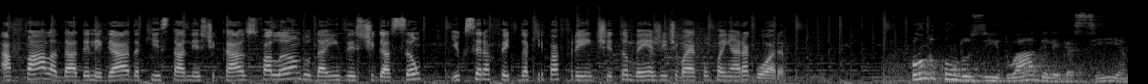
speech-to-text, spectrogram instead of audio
a fala da delegada que está neste caso falando da investigação e o que será feito daqui para frente. Também a gente vai acompanhar agora. Quando conduzido à delegacia,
